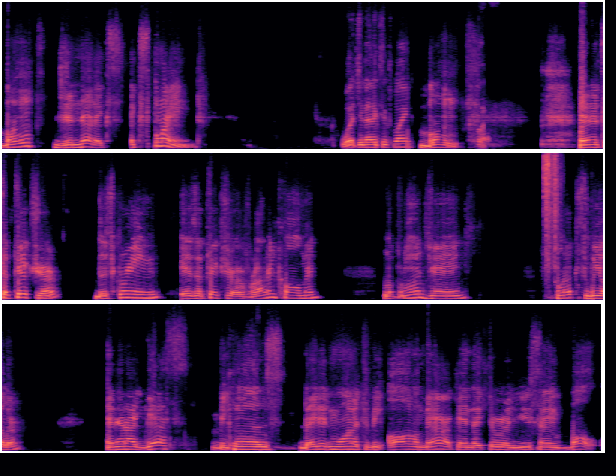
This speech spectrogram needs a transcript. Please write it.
Black Genetics Explained. What genetics explained? Black. And it's a picture. The screen is a picture of Ronnie Coleman, LeBron James, Flex Wheeler, and then I guess because they didn't want it to be all American, they threw in Usain Bolt.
